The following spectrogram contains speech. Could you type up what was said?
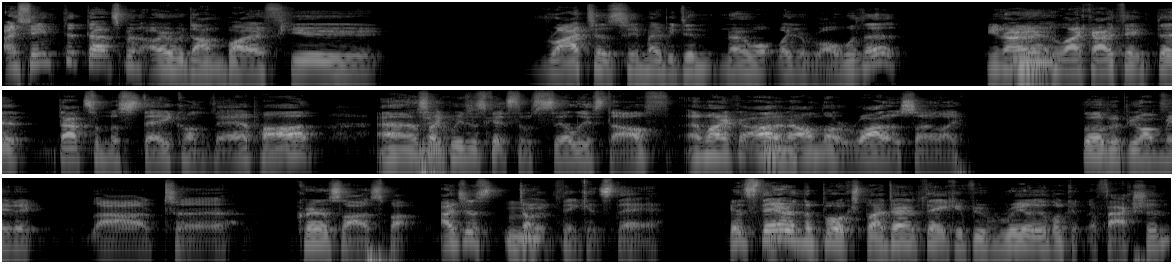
I think that that's been overdone by a few writers who maybe didn't know what way to roll with it. You know, Mm. like I think that that's a mistake on their part, and it's Yeah. like we just get some silly stuff. And like I don't Mm. know, I'm not a writer, so like a little bit beyond me to uh to criticize, but I just Mm. don't think it's there. It's there Yeah. in the books, but I don't think if you really look at the faction,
